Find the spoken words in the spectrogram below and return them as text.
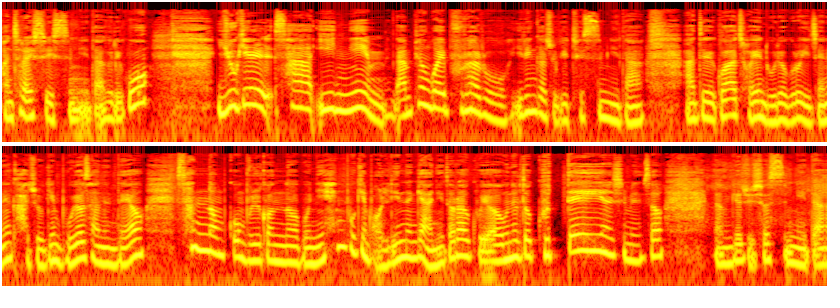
관찰할 수 있습니다. 그리고 6142님 남편과의 불화로 1인 가족이 됐습니다. 아들과 저의 노력으로 이제는 가족이 모여 사는데요. 산 넘고 물 건너 보니 행복이 멀리 있는 게 아니더라고요. 오늘도 good day 하시면서 남겨주셨습니다.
